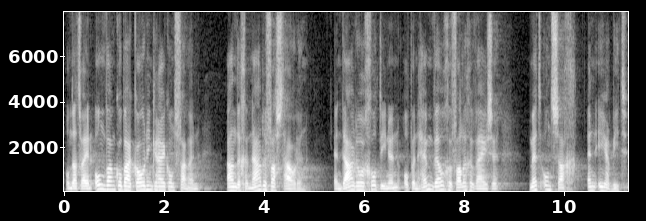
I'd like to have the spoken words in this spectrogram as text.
omdat wij een onwankelbaar koninkrijk ontvangen, aan de genade vasthouden en daardoor God dienen op een hem welgevallige wijze met ontzag en eerbied.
